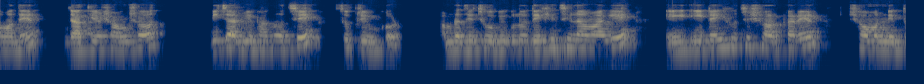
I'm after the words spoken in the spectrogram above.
আমাদের জাতীয় সংসদ বিচার বিভাগ হচ্ছে সুপ্রিম কোর্ট। আমরা যে ছবিগুলো দেখেছিলাম আগে এটাই হচ্ছে সরকারের সমন্বিত।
